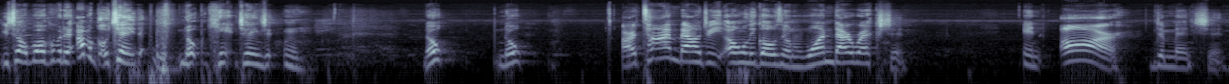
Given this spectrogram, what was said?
you try to walk over there, I'm gonna go change it. Nope, can't change it. Mm. Nope, nope. Our time boundary only goes in one direction, in our dimension.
